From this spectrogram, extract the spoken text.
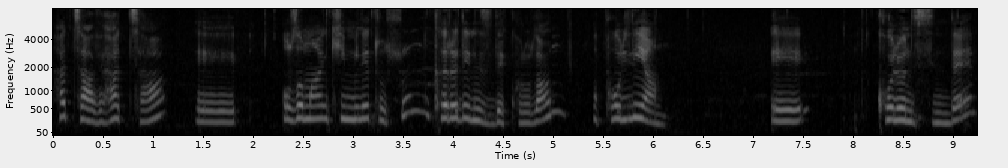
Hatta ve hatta e, o zamanki Miletos'un Karadeniz'de kurulan Apollyan kolonisinde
